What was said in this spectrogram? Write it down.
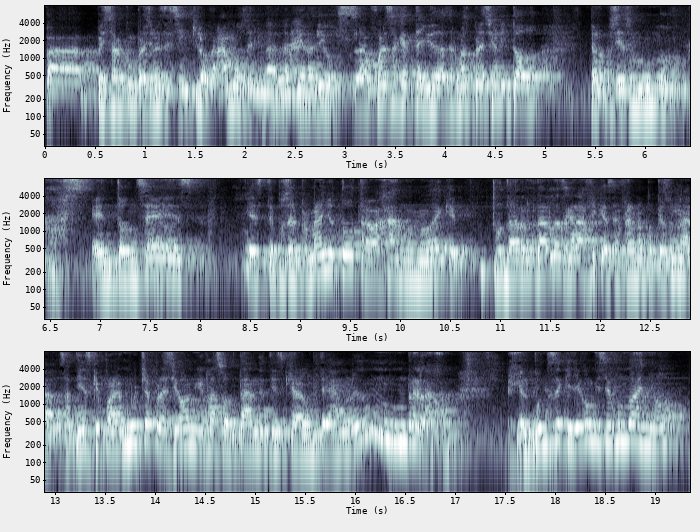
a pisar con presiones de 100 kilogramos en la, la pierna. Digo, la fuerza que te ayuda a hacer más presión y todo, pero pues sí es un mundo. Entonces, este, pues el primer año todo trabajando, ¿no? De que pues, dar, dar las gráficas de freno, porque es una. O sea, tienes que poner mucha presión, irla soltando y tienes que dar un triángulo. Es un, un relajo. El punto es de que llegó mi segundo año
